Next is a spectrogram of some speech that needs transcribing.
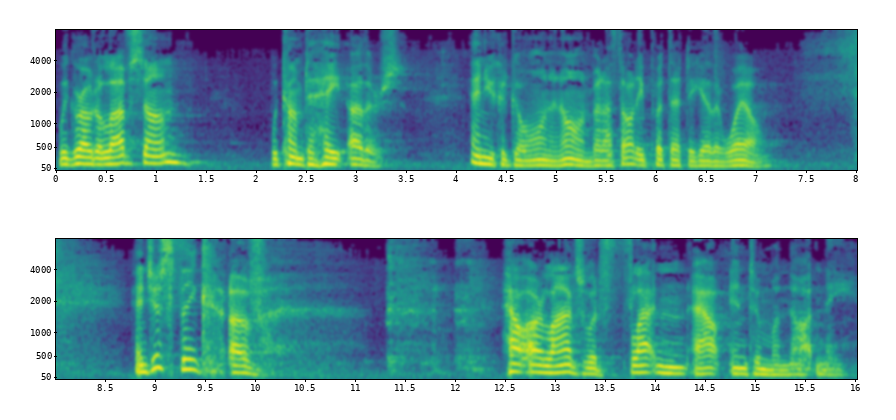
We grow to love some, we come to hate others. And you could go on and on, but I thought he put that together well. And just think of how our lives would flatten out into monotony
